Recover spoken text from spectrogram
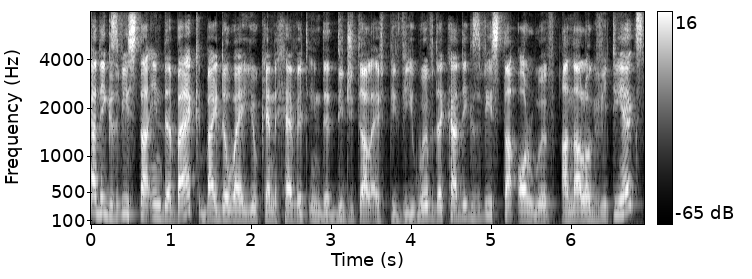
Caddx Vista in the back, by the way you can have it in the digital FPV with the Caddx Vista or with analog VTX.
